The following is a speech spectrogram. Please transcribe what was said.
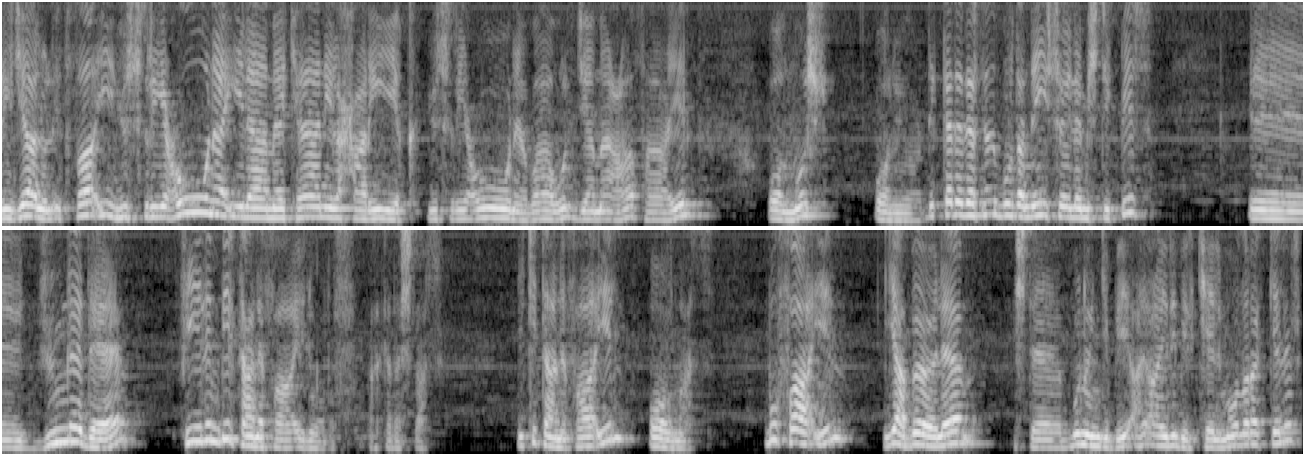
Ricalul itfai yusri'une ila mekanil harik. Yusri'une vavul cema'a fail olmuş oluyor. Dikkat ederseniz burada neyi söylemiştik biz? Ee, cümlede fiilin bir tane faili olur arkadaşlar. İki tane fail olmaz. Bu fail ya böyle işte bunun gibi ayrı bir kelime olarak gelir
